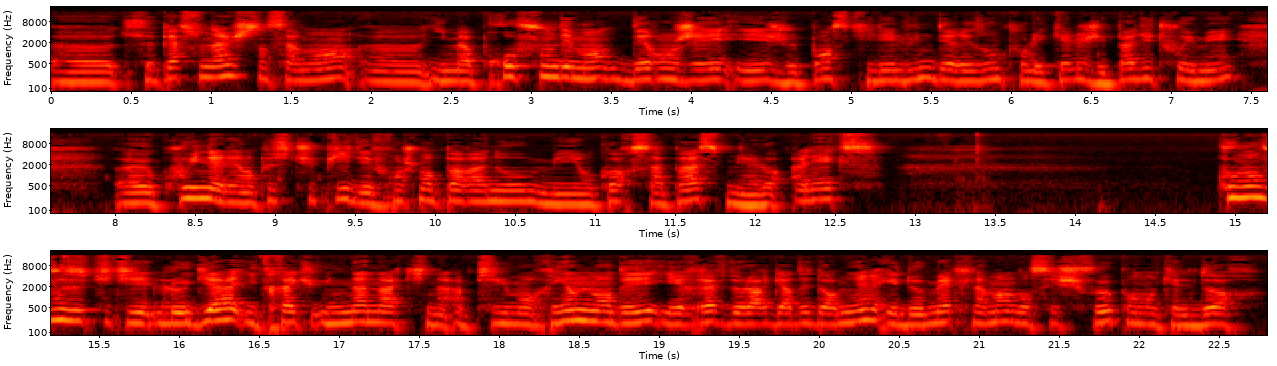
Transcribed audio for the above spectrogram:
Euh, ce personnage, sincèrement, euh, il m'a profondément dérangé et je pense qu'il est l'une des raisons pour lesquelles j'ai pas du tout aimé. Queen, elle est un peu stupide et franchement parano, mais encore ça passe. Mais alors Alex, Comment vous expliquer Le gars, il traque une nana qui n'a absolument rien demandé, il rêve de la regarder dormir et de mettre la main dans ses cheveux pendant qu'elle dort.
